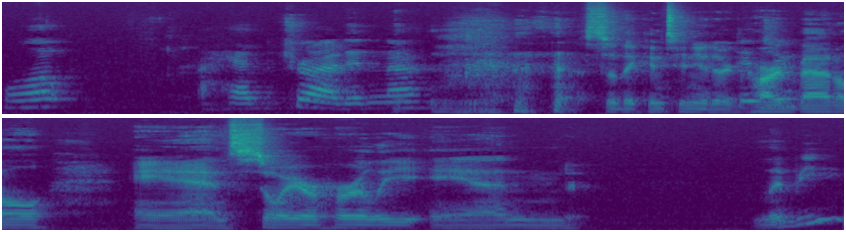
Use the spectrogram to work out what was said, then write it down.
well, I had to try, didn't I? so they continue their Did card you? battle, and Sawyer, Hurley, and Libby.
